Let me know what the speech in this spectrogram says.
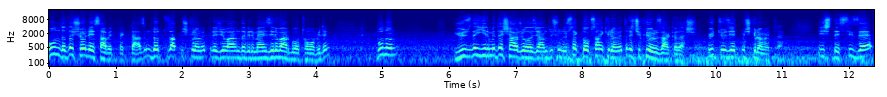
Bunda da şöyle hesap etmek lazım. 460 kilometre civarında bir menzili var bu otomobilin. Bunun %20'de şarj olacağını düşünürsek 90 kilometre çıkıyoruz arkadaş. 370 kilometre. İşte size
